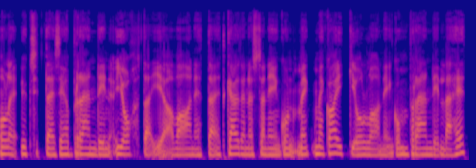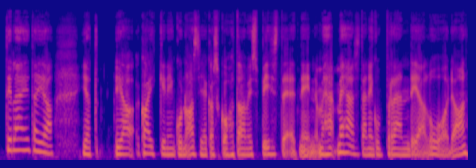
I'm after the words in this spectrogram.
ole yksittäisiä brändin johtajia, vaan että, että käytännössä niin kuin me, me kaikki ollaan niin kuin brändin lähettiläitä ja, ja ja kaikki niin kuin asiakaskohtaamispisteet, niin mehän, mehän sitä niin kuin brändiä luodaan.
